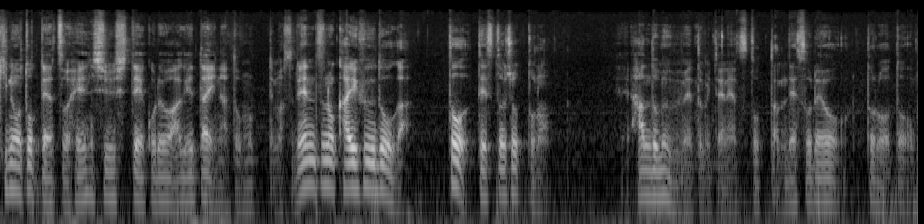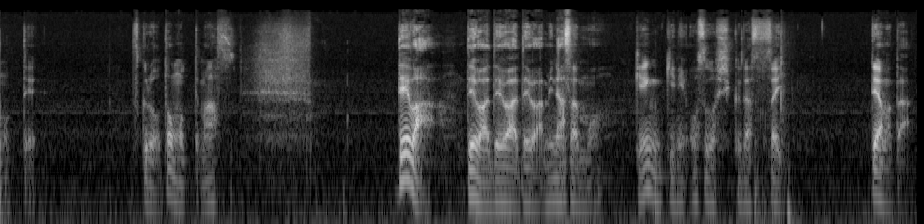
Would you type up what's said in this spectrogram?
昨日撮ったやつを編集してこれを上げたいなと思ってますレンズの開封動画とテストショットのハンドムーブメントみたいなやつ撮ったんでそれを撮ろうと思って作ろうと思ってますではではではでは皆さんも元気にお過ごしください。ではまた。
